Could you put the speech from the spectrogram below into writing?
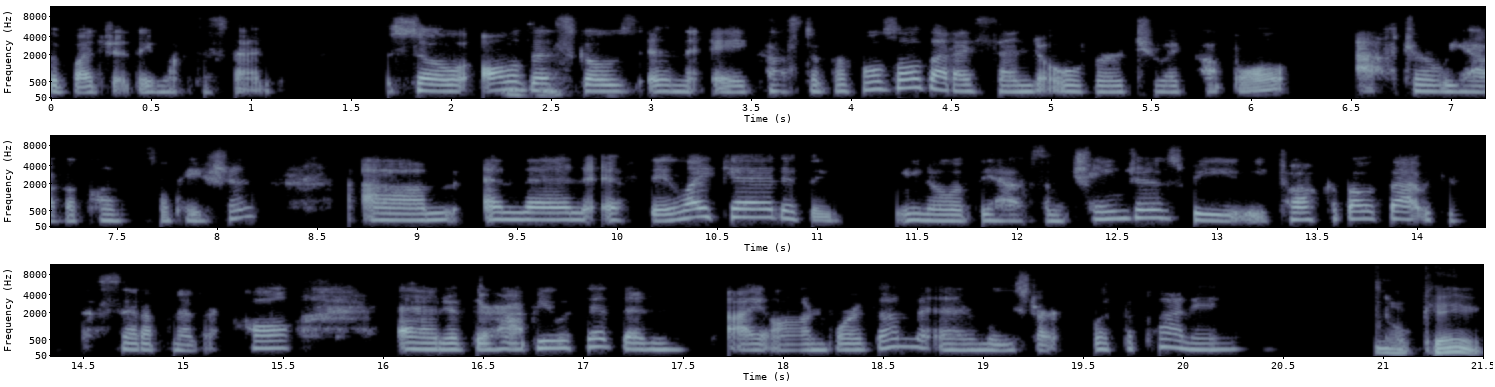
the budget they want to spend. So all of Mhm. this goes in a custom proposal that I send over to a couple after we have a consultation. Um, and then if they like it, if they, you know, if they have some changes, we we talk about that. We can set up another call. And if they're happy with it, then I onboard them and we start with the planning. Okay,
